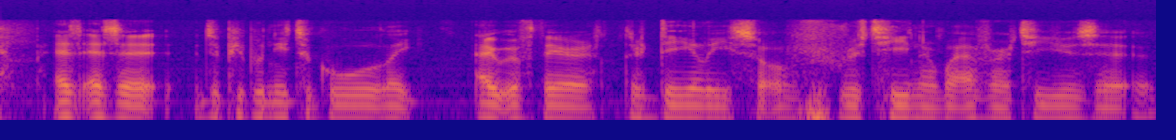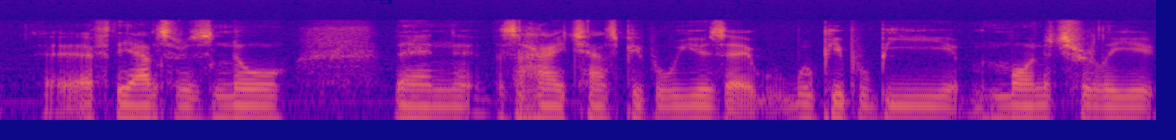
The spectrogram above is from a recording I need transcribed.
is, is it, do people need to go like out of their, their daily sort of routine or whatever to use it? If the answer is no, then there's a high chance people will use it. Will people be monetarily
